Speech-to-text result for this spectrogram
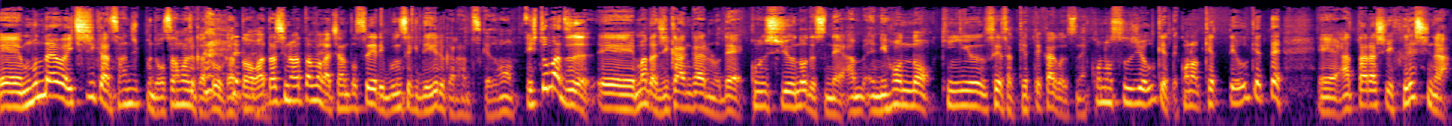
えー、問題は1時間30分で収まるかどうかと、私の頭がちゃんと整理分析できるかなんですけども、ひとまず、えー、まだ時間があるので、今週のですね、日本の金融政策決定会合ですね、この数字を受けて、この決定を受けて、えー、新しいフレッシュな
